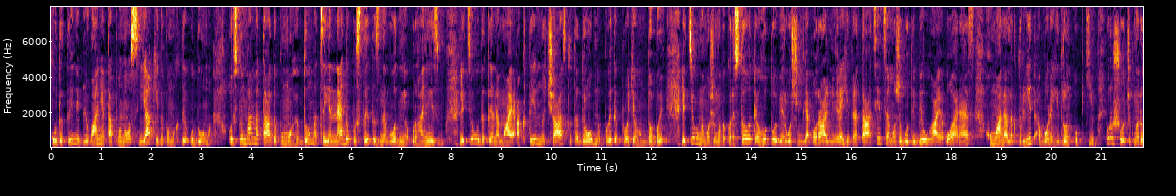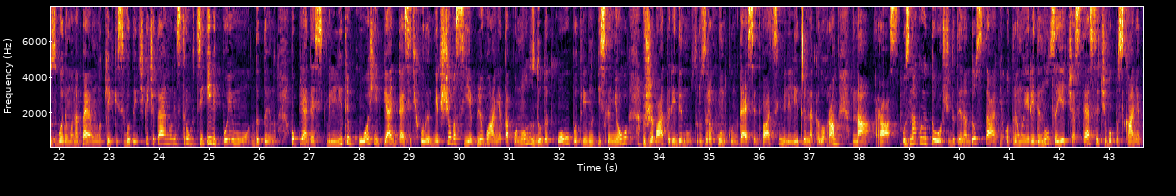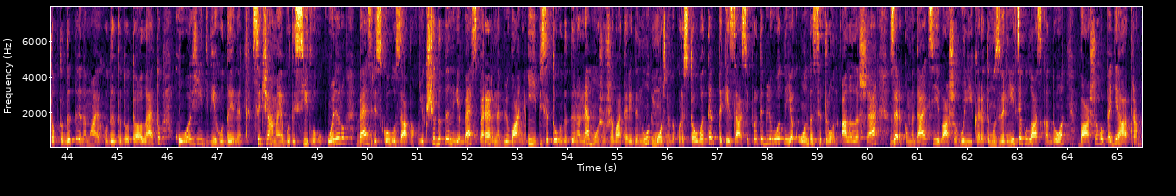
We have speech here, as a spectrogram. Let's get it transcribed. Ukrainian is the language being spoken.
У дитини блювання та понос. Як їй допомогти удома? Основна мета допомоги вдома це є не допустити зневоднення організму. Для цього дитина має активно, часто та дробно пити протягом доби. Для цього ми можемо використовувати готові розчин для оральної регідратації. Це може бути біогая ОРС, хумана електроліт або регідрон Оптім. Порошочок ми розводимо на певну кількість водички, читаємо в інструкції і відпоюємо дитину по 5-10 мл кожні 5-10 хвилин. Якщо у вас є блювання та понос, додатково потрібно після нього вживати рідину з розрахунку 10-20 мл на кілограм на раз. Ознакою того, що дитина достатньо отримує рідину, це є часте сечовипускання, тобто дитина має ходити до туалету кожні 2 години. Сеча має бути світлого кольору, без різкого запаху. Якщо дитини є безперервне блювання, і після того дитина не може вживати рідину, можна використовувати такий засіб протиблювотний, як ондацетрон, але лише за рекомендації вашого лікаря. Тому зверніться, будь ласка, до вашого педіатра.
